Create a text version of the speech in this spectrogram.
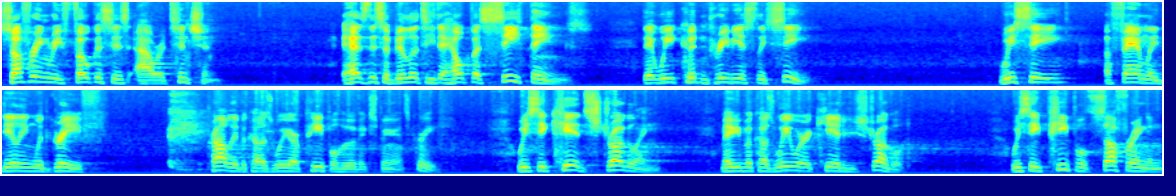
Suffering refocuses our attention. It has this ability to help us see things that we couldn't previously see. We see a family dealing with grief probably because we are people who have experienced grief. We see kids struggling, maybe because we were a kid who struggled. We see people suffering in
